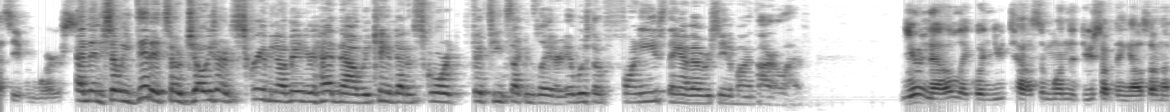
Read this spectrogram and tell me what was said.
That's even worse. And then so he did it. So Joey started screaming, "I'm in your head now." We came down and scored 15 seconds later. It was the funniest thing I've ever seen in my entire life. You know, like when you tell someone to do something else on the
